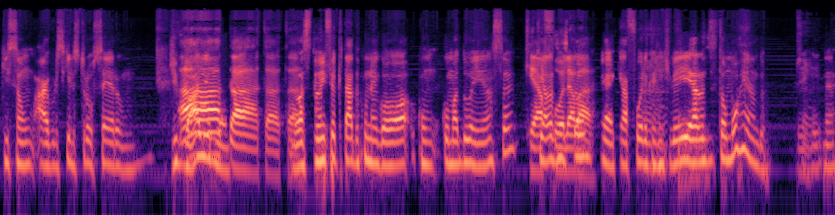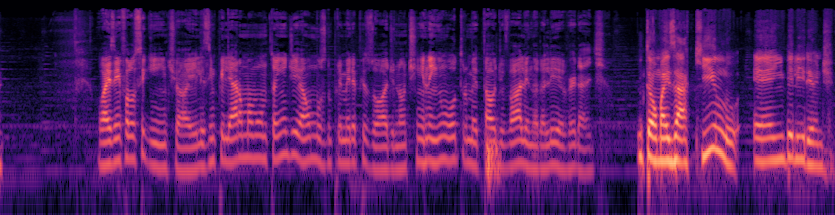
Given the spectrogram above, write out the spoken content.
que são árvores que eles trouxeram de Ah, Valinor, tá, tá, tá. Elas estão infectadas com, negócio, com, com uma doença. Que é a elas folha estão, lá. É, que é a folha que a Uhum. gente vê e elas estão morrendo. Sim. Uhum. O Aizen falou o seguinte, ó. Eles empilharam uma montanha de elmos no primeiro episódio. Não tinha nenhum outro metal de Valinor ali, é verdade. Então, mas aquilo é em Beleriand.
